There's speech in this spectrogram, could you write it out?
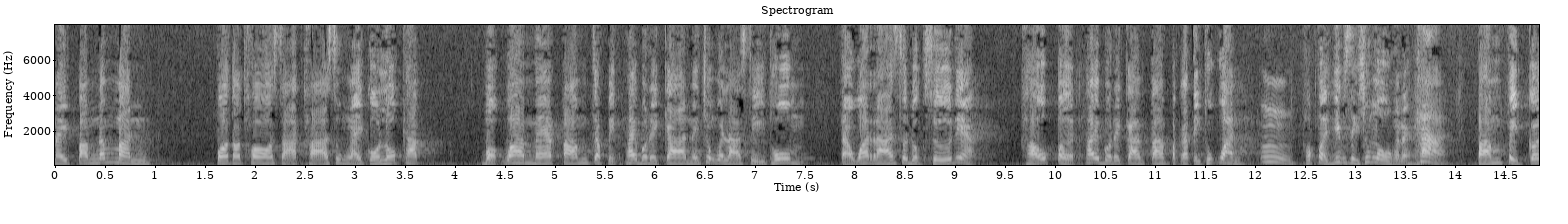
ในปั๊มน้ำมัน ปตทสาขาสุไหงโกลกครับ บอกว่าแม้ปั๊มจะปิดให้บริการในช่วงเวลาสี่ทุ่ม แต่ว่าร้านสะดวกซื้อเนี่ยเขาเปิดให้บริการตามปกติทุกวันอืม เขาเปิด 24 ชั่วโมงอะนะค่ะ ปั๊มปิดก็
